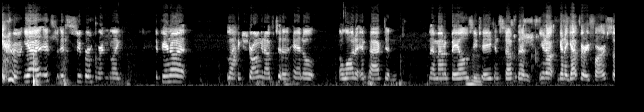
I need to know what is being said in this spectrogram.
yeah, it's it's super important. Like, if you're not like strong enough to handle a lot of impact and the amount of bails you take and stuff, then you're not gonna get very far. So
